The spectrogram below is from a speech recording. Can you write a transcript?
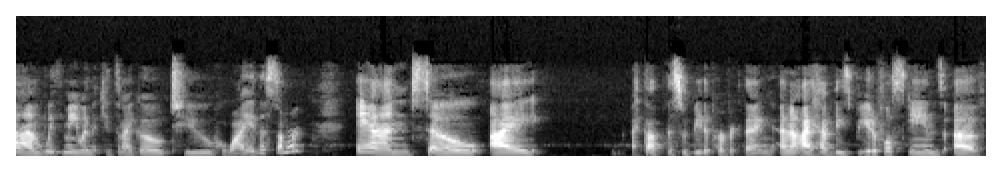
um, with me when the kids and I go to Hawaii this summer. And so I I thought this would be the perfect thing. And I have these beautiful skeins of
